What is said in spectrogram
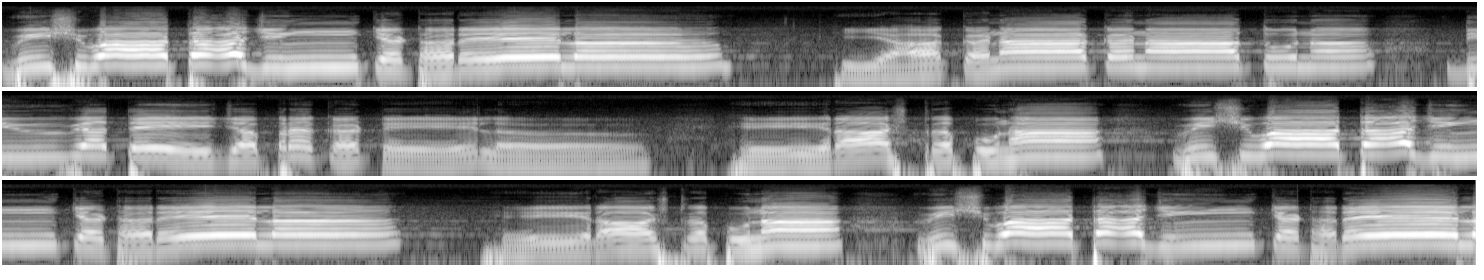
विश्वात अजिंक्य ठरेल. या कणाकणातून दिव्य तेज प्रकटेल. हे राष्ट्र पुन्हा विश्वात अजिंक्य ठरेल. हे राष्ट्र पुन्हा विश्वात अजिंक्य ठरेल.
